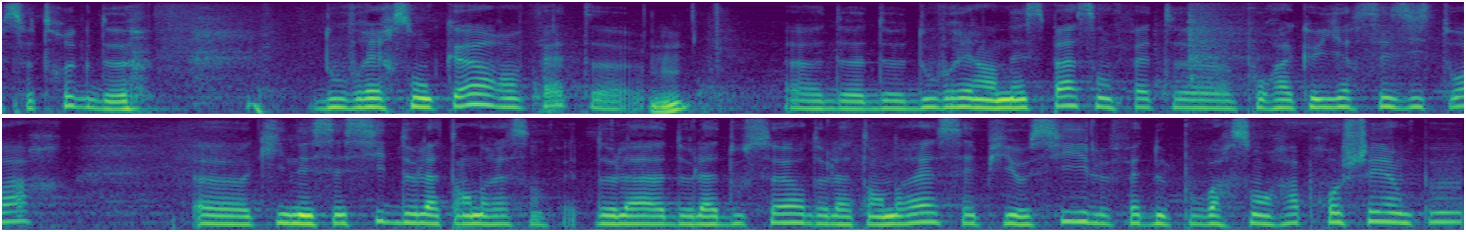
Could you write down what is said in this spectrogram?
ce truc de d'ouvrir son cœur en fait, euh, mm. euh, d'ouvrir un espace en fait euh, pour accueillir ces histoires qui nécessitent de la tendresse en fait, de la, de la douceur, de la tendresse, et puis aussi le fait de pouvoir s'en rapprocher un peu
